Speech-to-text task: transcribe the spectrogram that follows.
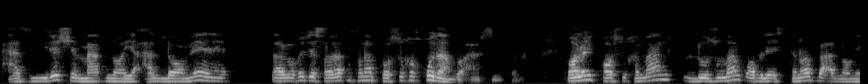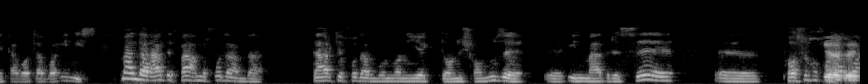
پذیرش مبنای علامه در واقع جسارت می‌کنم پاسخ خودم رو عرض می‌کنم. حالا این پاسخ من لزوما قابل استناد به علامه طباطبایی نیست. من در حد فهم خودم و درک خودم به عنوان یک دانش آموز این مدرسه پاسخ خودم رو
